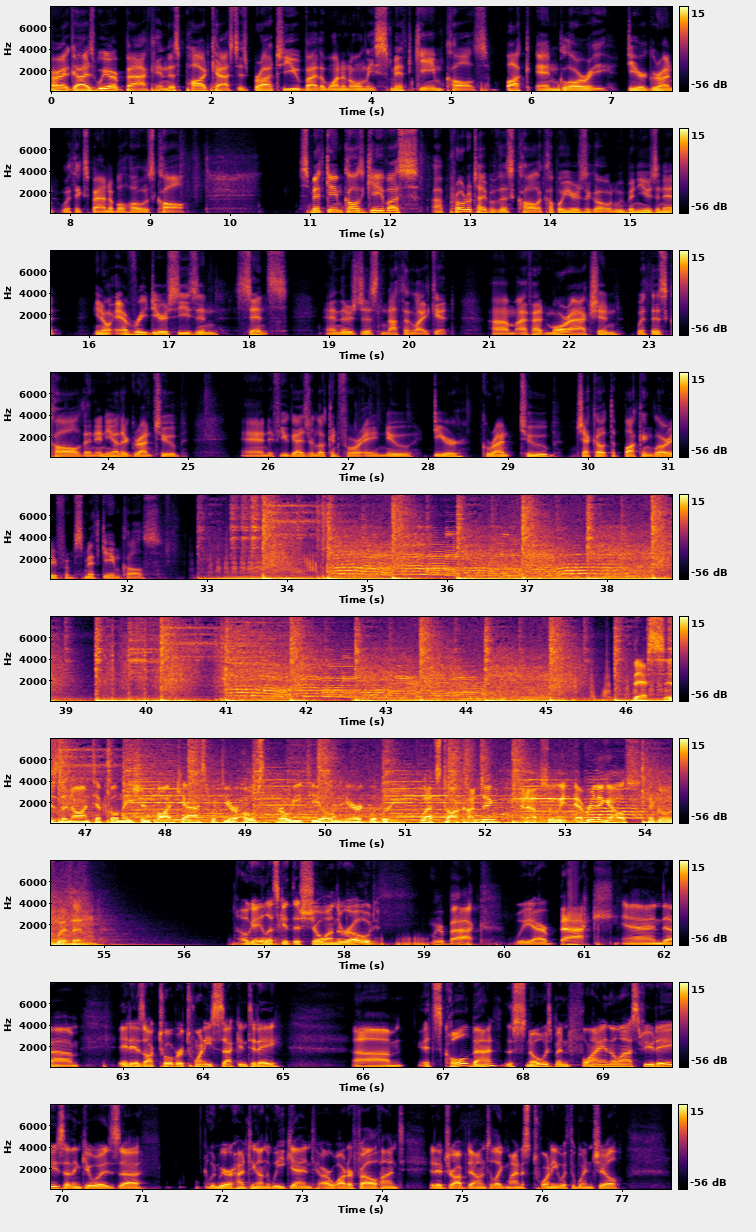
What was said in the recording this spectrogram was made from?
All right, guys, we are back, and this podcast is brought to you by the one and only Smith Game Calls, Buck and Glory, Deer Grunt with expandable hose call. Smith Game Calls gave us a prototype of this call a couple years ago, and we've been using it, you know, every deer season since, and there's just nothing like it. Um, I've had more action with this call than any other grunt tube, and if you guys are looking for a new deer grunt tube, check out the Buck and Glory from Smith Game Calls. This is the Non Typical Nation podcast with your hosts, Brody Teal and Eric Labrie. Let's talk hunting and absolutely everything else that goes with it. Okay, let's get this show on the road. We're back. We are back, and um, it is October 22nd today. Um, it's cold, man. The snow has been flying the last few days. I think it was uh, when we were hunting on the weekend, our waterfowl hunt, it had dropped down to like minus 20 with the wind chill.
